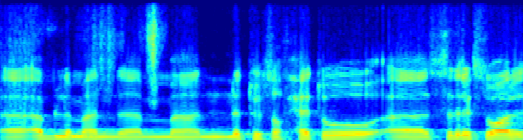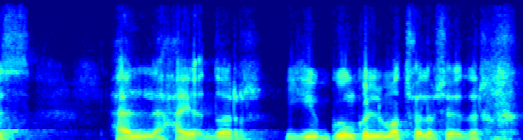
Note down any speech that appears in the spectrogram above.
آه، قبل ما ما نطوي صفحته آه، سيدريك سواريز هل هيقدر يجيب جون كل ماتش ولا مش هيقدر؟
